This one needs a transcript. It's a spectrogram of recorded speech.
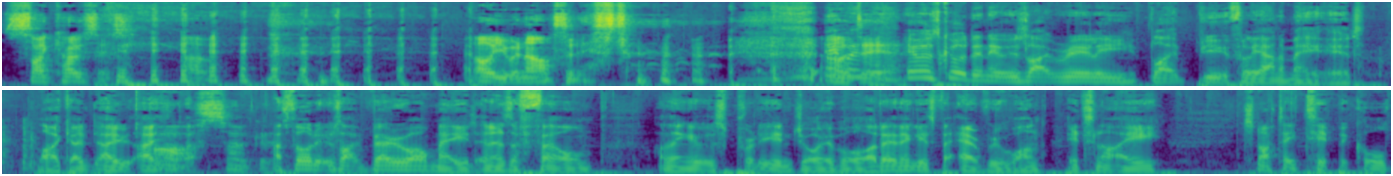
Psychosis. oh. Oh, you're an arsonist. Oh was, dear. It was good, and it was like really like beautifully animated. Like I, I, I, oh, so good. I thought it was like very well made, and as a film, I think it was pretty enjoyable. I don't think it's for everyone. It's not a, it's not a typical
